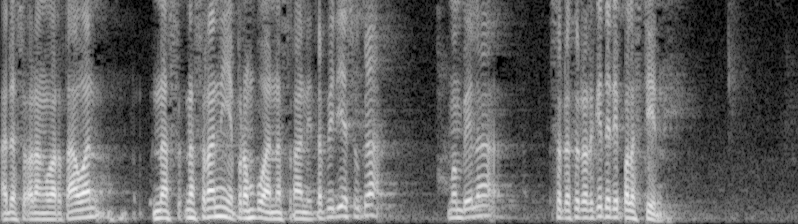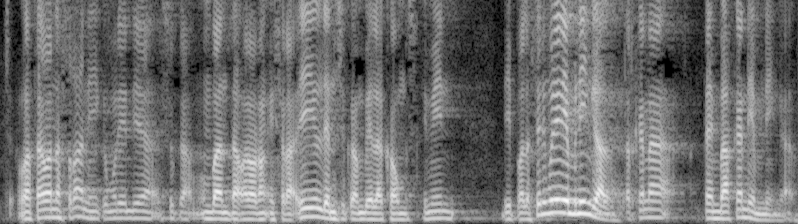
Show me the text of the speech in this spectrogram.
Ada seorang wartawan Nas, Nasrani, perempuan Nasrani, tapi dia suka membela saudara-saudara kita di Palestina. Wartawan Nasrani, kemudian dia suka membantah orang-orang Israel dan suka membela kaum muslimin di Palestina. Kemudian dia meninggal, terkena tembakan dia meninggal.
